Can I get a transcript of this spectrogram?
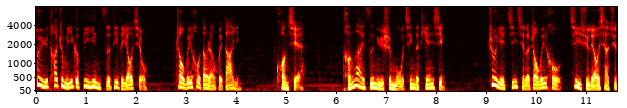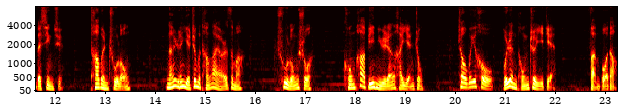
对于他这么一个必应子弟的要求，赵威后当然会答应。况且，疼爱子女是母亲的天性。这也激起了赵威后继续聊下去的兴趣。他问触龙：“男人也这么疼爱儿子吗？”触龙说：“恐怕比女人还严重。”赵威后不认同这一点，反驳道：“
